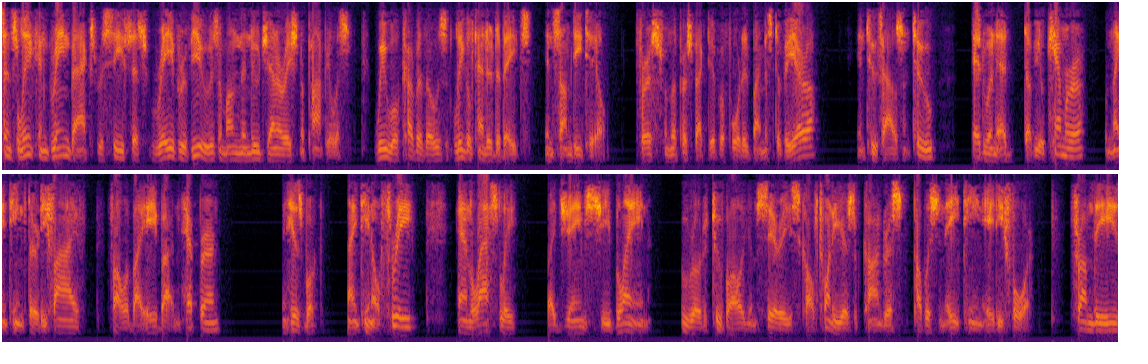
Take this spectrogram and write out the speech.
Since Lincoln greenbacks received such rave reviews among the new generation of populists, we will cover those legal tender debates in some detail. First, from the perspective afforded by Mr. Vieira in 2002, Edwin Ed W. Kemmerer from 1935, followed by A. Barton Hepburn in his book 1903, and lastly by James G. Blaine, who wrote a two volume series called 20 Years of Congress, published in 1884. From these,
